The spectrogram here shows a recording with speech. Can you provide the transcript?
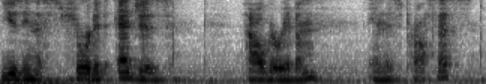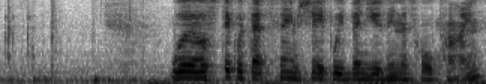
using the sorted edges algorithm in this process. We'll stick with that same shape we've been using this whole time.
